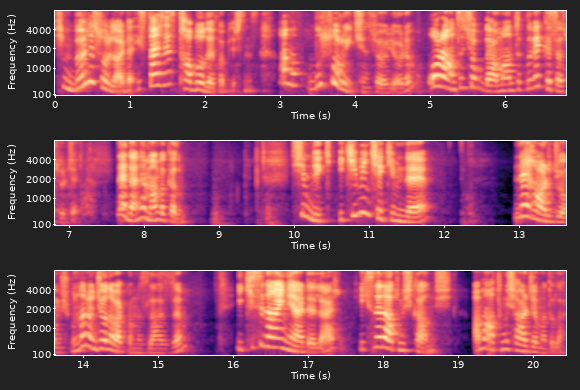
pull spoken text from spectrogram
Şimdi böyle sorularda isterseniz tablo da yapabilirsiniz. Ama bu soru için söylüyorum. Orantı çok daha mantıklı ve kısa sürecek. Neden? Hemen bakalım. Şimdi 2000 çekimde ne harcıyormuş bunlar? Önce ona bakmamız lazım. İkisi de aynı yerdeler. İkisine de 60 kalmış. Ama 60 harcamadılar.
